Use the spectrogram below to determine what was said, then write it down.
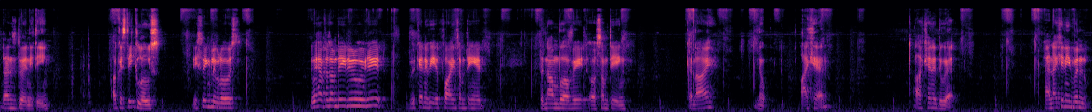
doesn't do anything. Okay, still close. Thing closed. Do we have something to do with it? We can we find something, it the number of it or something. Can I? Nope. I can. I cannot do it. And I can even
